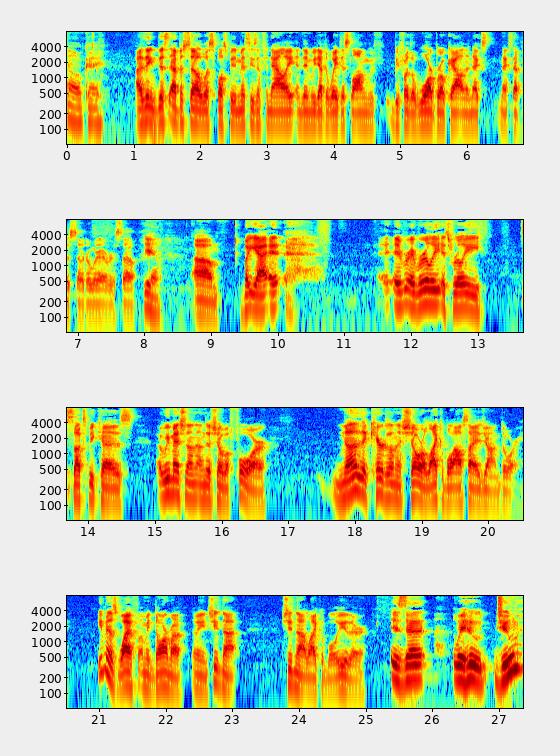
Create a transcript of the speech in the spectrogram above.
Oh, okay. I think this episode was supposed to be the mid-season finale, and then we'd have to wait this long before the war broke out in the next next episode or whatever. So, Yeah. um, but yeah, it, it it really it's really sucks because we mentioned on, on the show before, none of the characters on this show are likable outside of John Dorie. Even his wife, I mean Dharma, I mean she's not she's not likable either. Is that wait who June?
